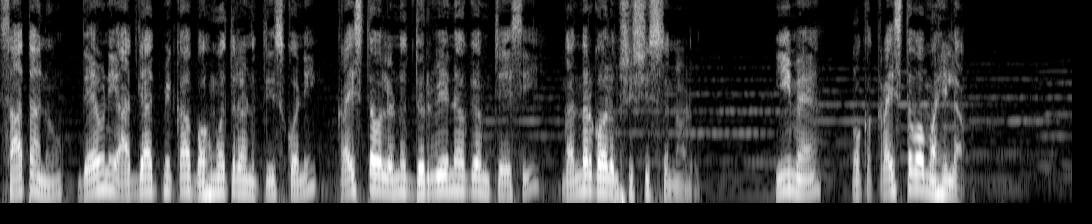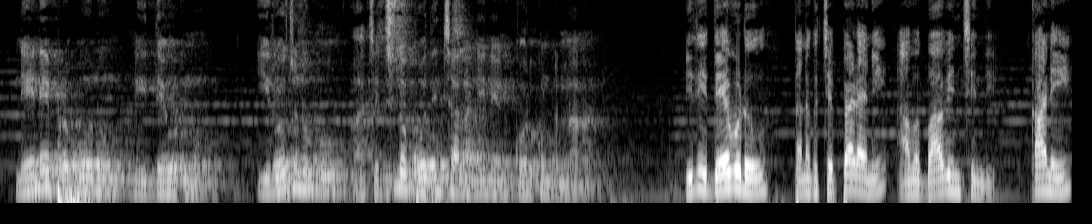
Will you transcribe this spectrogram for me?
సాతాను దేవుని ఆధ్యాత్మిక బహుమతులను తీసుకొని క్రైస్తవులను దుర్వినియోగం చేసి గందరగోళం సృష్టిస్తున్నాడు. ఈమె ఒక క్రైస్తవ మహిళ. నేనే ప్రభువును నీ దేవుడును. ఈరోజు నువ్వు ఆ చర్చిలో బోధించాలని నేను కోరుకుంటున్నాను. ఇది దేవుడు తనకు చెప్పాడని ఆమె భావించింది. కానీ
